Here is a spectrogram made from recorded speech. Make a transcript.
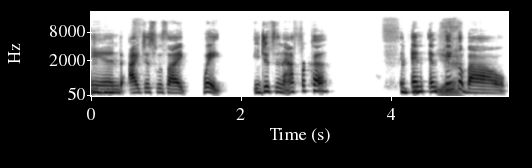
Mm-hmm. And I just was like, wait, Egypt's in Africa? and and yeah. think about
